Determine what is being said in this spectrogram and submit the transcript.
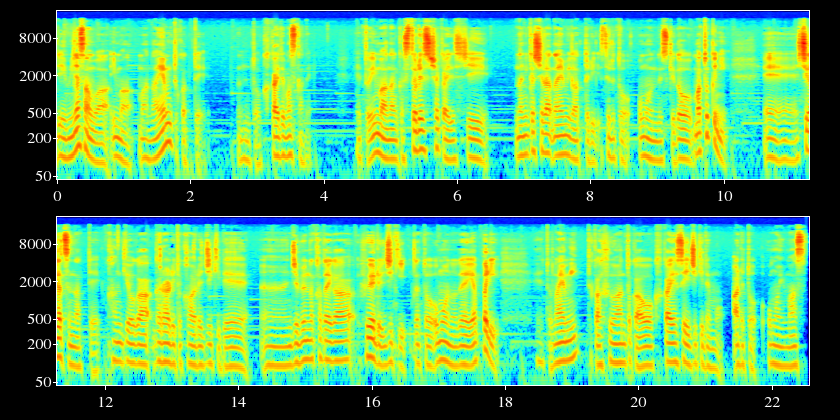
で皆さんは今、まあ、悩みとかって、うん、と抱えてますかね？えっと今なんかストレス社会ですし何かしら悩みがあったりすると思うんですけど、まあ、特に、えー、4月になって環境がガラリと変わる時期でうん自分の課題が増える時期だと思うのでやっぱり、えーと、悩みとか不安とかを抱えやすい時期でもあると思います。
